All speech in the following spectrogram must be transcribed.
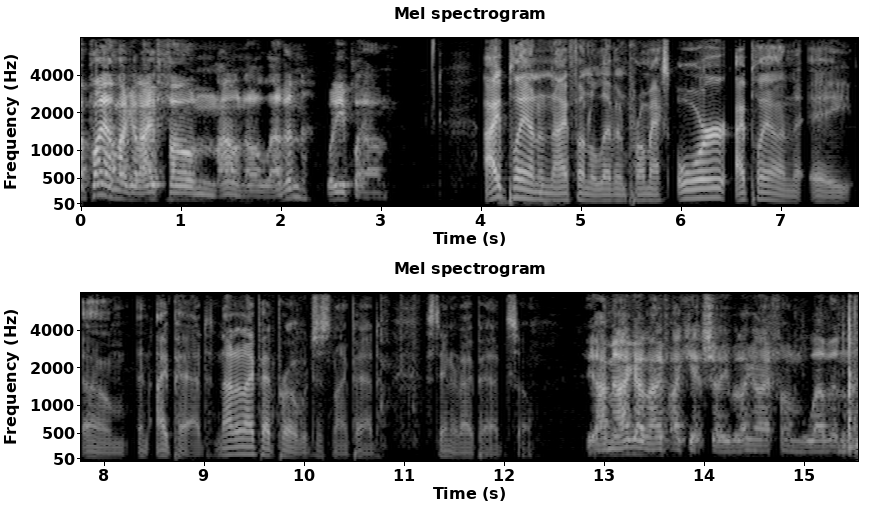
I play on like an iPhone. I don't know, eleven. What do you play on? I play on an iPhone 11 Pro Max, or I play on a um, an iPad, not an iPad Pro, but just an iPad, standard iPad. So, Yeah, I mean, I got an iPhone. I can't show you, but I got an iPhone 11. Um,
